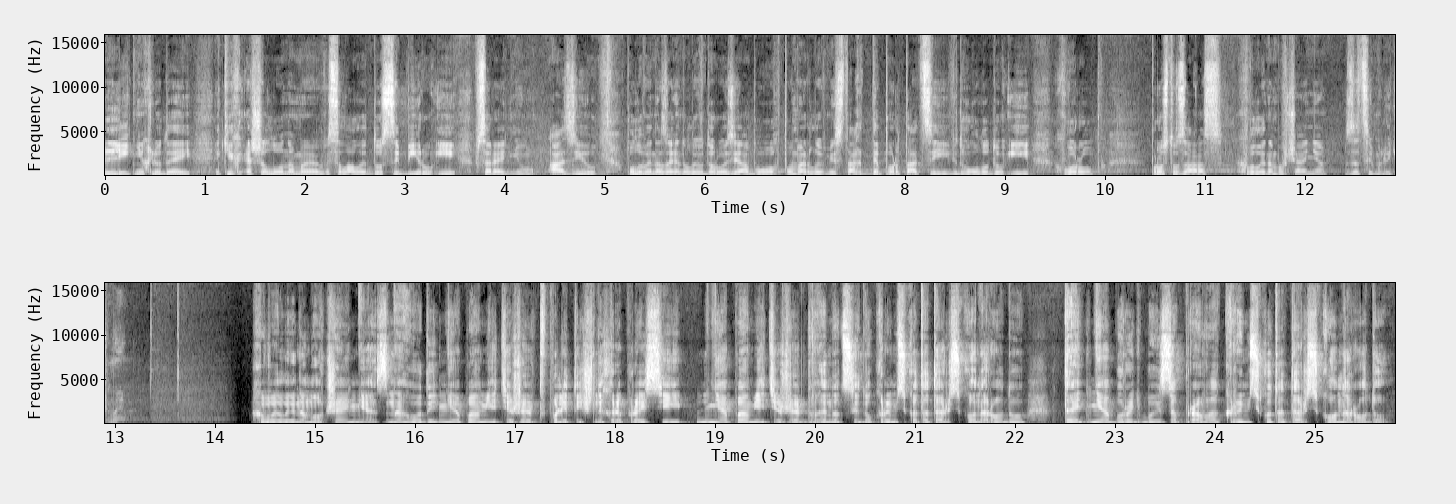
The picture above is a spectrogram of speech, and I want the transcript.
літніх людей, яких ешелонами висилали до Сибіру і в середню Азію. Половина загинули в дорозі або померли в містах депортації від голоду і хвороб. Просто зараз хвилина мовчання за цими людьми. Хвилина мовчання з нагоди Дня пам'яті жертв політичних репресій, Дня пам'яті жертв геноциду кримсько-татарського народу та Дня боротьби за права кримсько-татарського народу.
